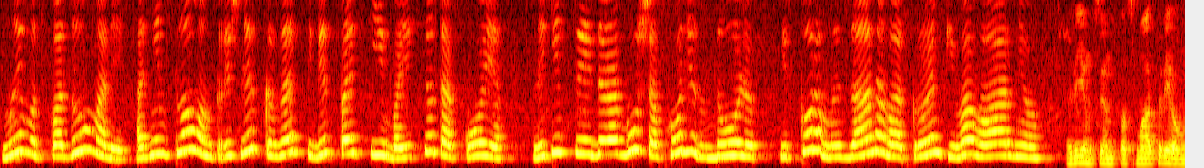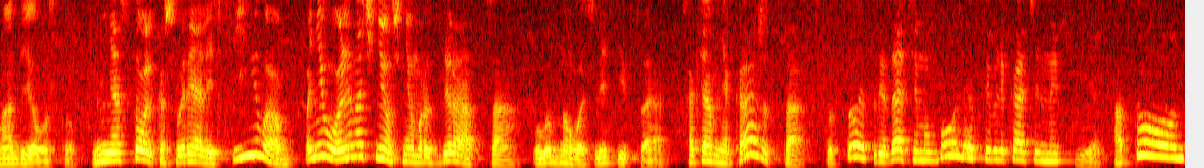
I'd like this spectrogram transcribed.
«Мы вот подумали, одним словом пришли сказать тебе спасибо и все такое». Летиция и Дорогуша входят в долю, и скоро мы заново откроем пивоварню. Ринсвин посмотрел на девушку. «Меня столько швырялись пивом, поневоле начнешь в нем разбираться», — улыбнулась Летиция. «Хотя мне кажется, что стоит придать ему более привлекательный цвет. А то он...»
